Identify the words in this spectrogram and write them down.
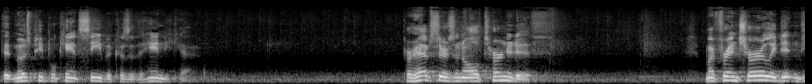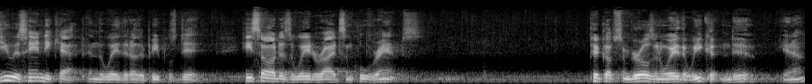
that most people can't see because of the handicap? Perhaps there's an alternative. My friend Charlie didn't view his handicap in the way that other people's did. He saw it as a way to ride some cool ramps, pick up some girls in a way that we couldn't do, you know?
